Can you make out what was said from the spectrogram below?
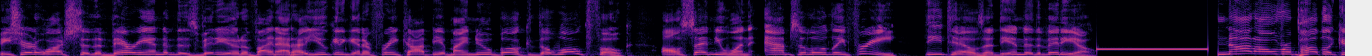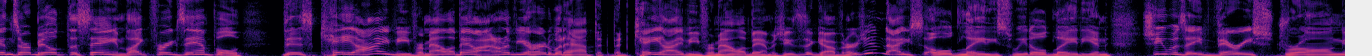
Be sure to watch to the very end of this video to find out how you can get a free copy of my new book, The Woke Folk. I'll send you one absolutely free. Details at the end of the video. Not all Republicans are built the same. Like, for example, this Kay Ivey from Alabama. I don't know if you heard what happened, but Kay Ivey from Alabama, she's the governor. She's a nice old lady, sweet old lady, and she was a very strong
